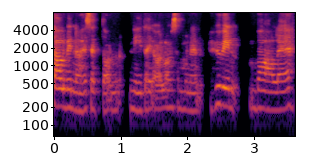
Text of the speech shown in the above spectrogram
Talvinaiset on niitä, joilla on semmoinen hyvin vaalea,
